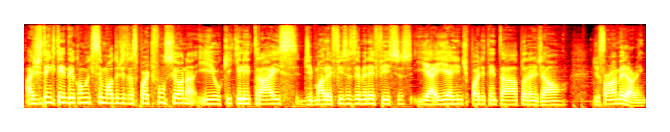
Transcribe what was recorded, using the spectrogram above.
a gente tem que entender como que esse modo de transporte funciona e o que, que ele traz de malefícios e benefícios. E aí a gente pode tentar planejar de forma melhor. Hein?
